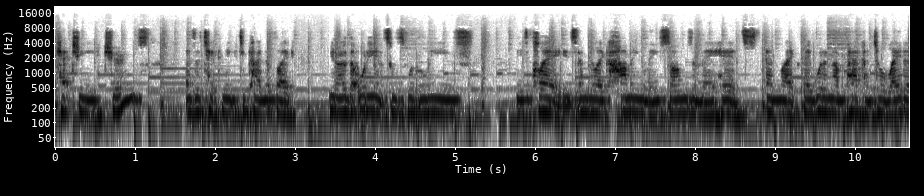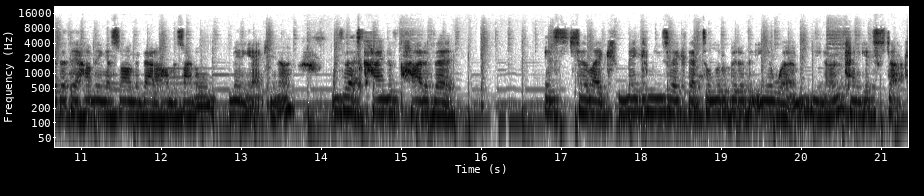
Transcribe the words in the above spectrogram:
catchy tunes. as a technique to kind of like, you know, the audiences would leave these plays and be like humming these songs in their heads and like they wouldn't unpack until later that they're humming a song about a homicidal maniac, you know? And so that's kind of part of it is to like make music that's a little bit of an earworm, you know, kind of get stuck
